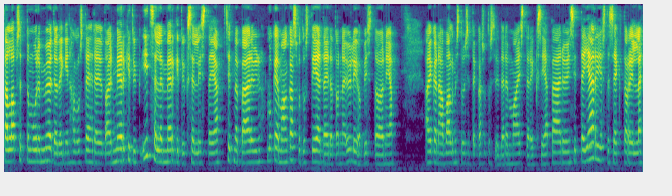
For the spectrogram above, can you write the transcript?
tämän lapsettomuuden myötä jotenkin halusi tehdä jotain merkity- itselle merkityksellistä. Ja sitten mä päädyin lukemaan kasvatustieteitä tuonne yliopistoon ja aikanaan valmistuin sitten kasvatustieteiden maisteriksi ja päädyin sitten järjestösektorille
